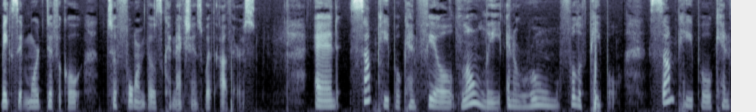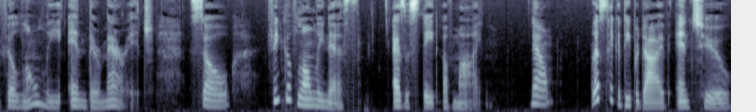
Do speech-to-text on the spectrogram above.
makes it more difficult to form those connections with others. And some people can feel lonely in a room full of people. Some people can feel lonely in their marriage. So think of loneliness as a state of mind. Now, let's take a deeper dive into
